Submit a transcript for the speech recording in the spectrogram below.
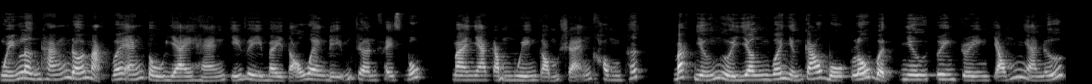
Nguyễn Lân Thắng đối mặt với án tù dài hạn chỉ vì bày tỏ quan điểm trên Facebook mà nhà cầm quyền Cộng sản không thích. Bắt giữ người dân với những cáo buộc lố bịch như tuyên truyền chống nhà nước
